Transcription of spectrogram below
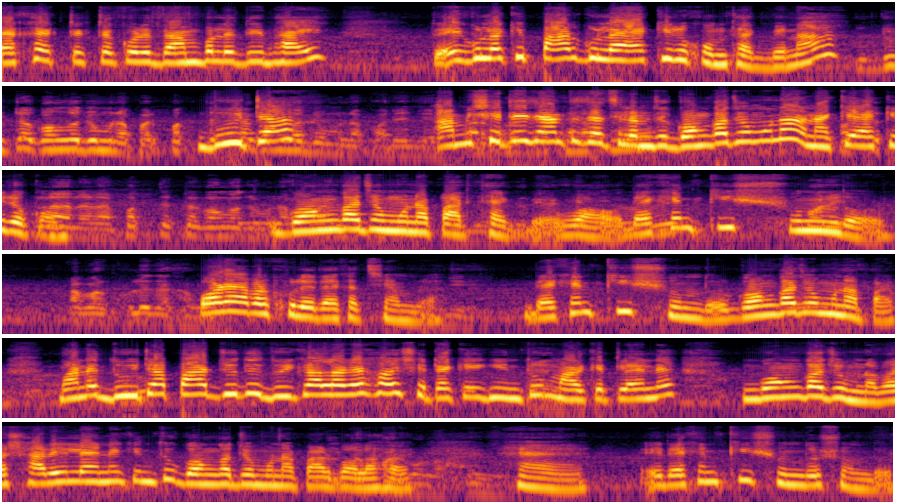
দেখা একটা একটা করে দাম বলে দিই ভাই। তো এগুলা কি পারগুলো একই রকম থাকবে না? দুইটা গঙ্গা যমুনা পার দুইটা? আমি সেটাই জানতে চাচ্ছিলাম যে গঙ্গা যমুনা নাকি একই রকম? না না না প্রত্যেকটা গঙ্গা যমুনা গঙ্গা যমুনা পার থাকবে। ওয়াও দেখেন কি সুন্দর। আবার খুলে দেখাবো। পরে আবার খুলে দেখাচ্ছি আমরা। জি। দেখেন কি সুন্দর গঙ্গা যমুনা পার। মানে দুইটা পার যদি দুই কালারে হয় সেটাকে কিন্তু মার্কেট লাইনে গঙ্গা যমুনা বা শাড়ি লাইনে কিন্তু গঙ্গা যমুনা পার বলা হয়। হ্যাঁ এই দেখেন কি সুন্দর সুন্দর।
